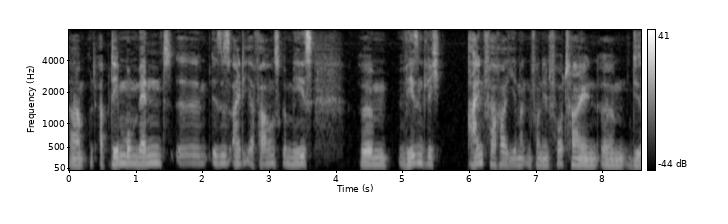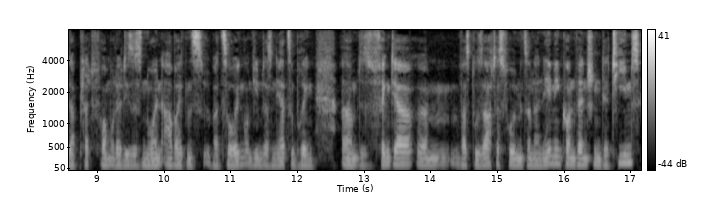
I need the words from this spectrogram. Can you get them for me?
Ähm, und ab dem Moment äh, ist es eigentlich erfahrungsgemäß ähm, wesentlich einfacher, jemanden von den Vorteilen ähm, dieser Plattform oder dieses neuen Arbeitens zu überzeugen und ihm das näher zu bringen. Ähm, das fängt ja, ähm, was du sagtest vorhin, mit so einer Naming Convention der Teams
